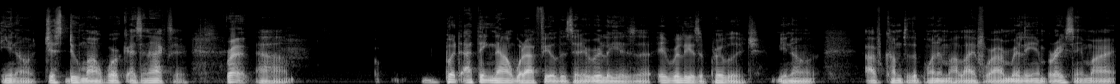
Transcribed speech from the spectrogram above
you know, just do my work as an actor. Right. Um, but I think now what I feel is that it really is a it really is a privilege. You know, I've come to the point in my life where I'm really embracing my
